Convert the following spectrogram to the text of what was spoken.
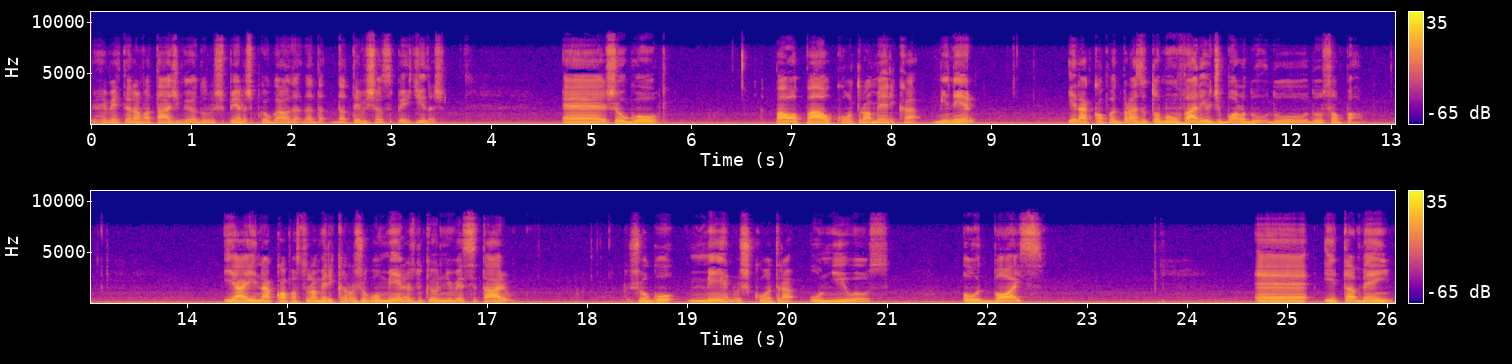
revertendo a vantagem, ganhando nos pênaltis, porque o Galo da, da, da teve chances perdidas. É, jogou pau a pau contra o América Mineiro. E na Copa do Brasil tomou um vareio de bola do, do, do São Paulo. E aí na Copa Sul-Americana jogou menos do que o Universitário. Jogou menos contra o Newells Old Boys. É, e também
